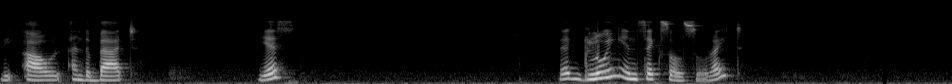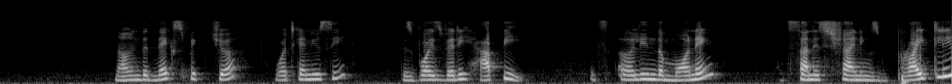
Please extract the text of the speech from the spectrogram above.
The owl and the bat. Yes. They're glowing insects also, right? Now in the next picture, what can you see? This boy is very happy. It's early in the morning. Sun is shining brightly.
